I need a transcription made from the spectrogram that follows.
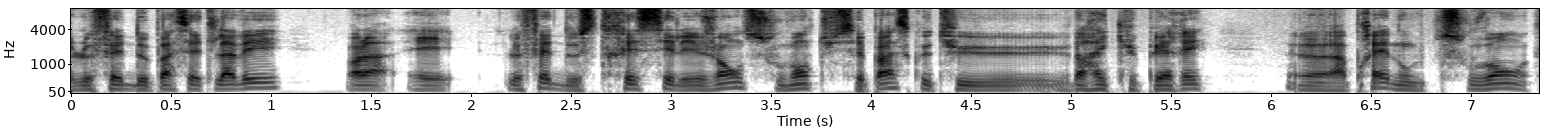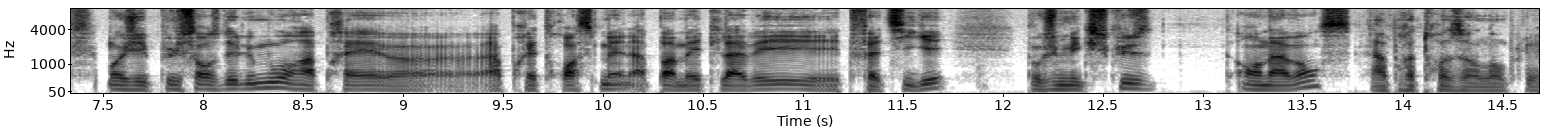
le fait de ne pas s'être lavé, voilà. Et le fait de stresser les gens, souvent tu sais pas ce que tu vas récupérer euh, après. Donc souvent, moi j'ai plus le sens de l'humour après, euh, après trois semaines à pas m'être lavé et être fatigué. Donc je m'excuse en avance. Après trois heures non plus.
